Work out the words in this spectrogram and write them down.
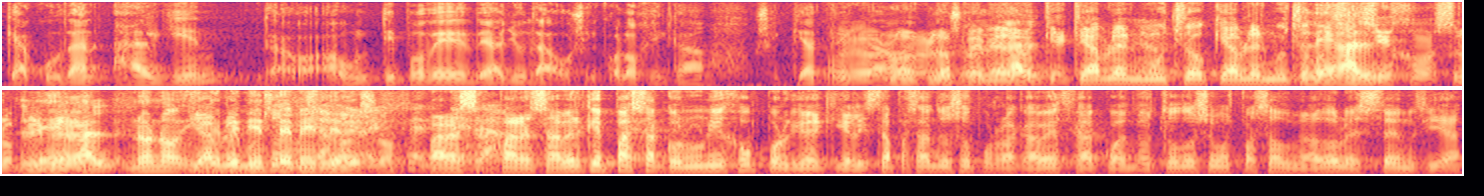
que acudan a alguien, a, un tipo de, ayuda o psicológica, o psiquiátrica, o incluso legal, que, hablen mucho, que hablen mucho legal, con sus hijos, lo primero. Legal, no, no, independientemente de eso. Para, para, saber qué pasa con un hijo, porque que le está pasando eso por la cabeza, cuando todos hemos pasado una adolescencia,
